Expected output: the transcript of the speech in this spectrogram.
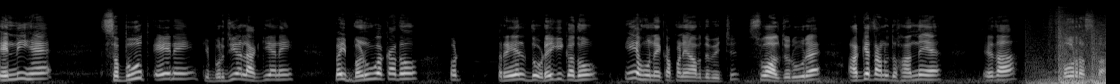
ਇੰਨੀ ਹੈ, ਸਬੂਤ ਇਹ ਨੇ ਕਿ ਬੁਰਜੀਆਂ ਲੱਗ ਗਈਆਂ ਨੇ, ਭਈ ਬਣੂਗਾ ਕਦੋਂ ਔਰ ਰੇਲ ਦੌੜੇਗੀ ਕਦੋਂ, ਇਹ ਹੁਣ ਇੱਕ ਆਪਣੇ ਆਪ ਦੇ ਵਿੱਚ ਸਵਾਲ ਜ਼ਰੂਰ ਹੈ। ਅੱਗੇ ਤੁਹਾਨੂੰ ਦਿਖਾਉਂਦੇ ਆ ਇਹਦਾ ਹੋਰ ਰਸਤਾ।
